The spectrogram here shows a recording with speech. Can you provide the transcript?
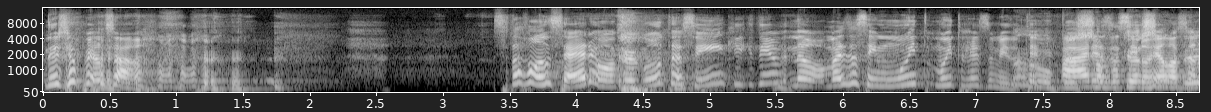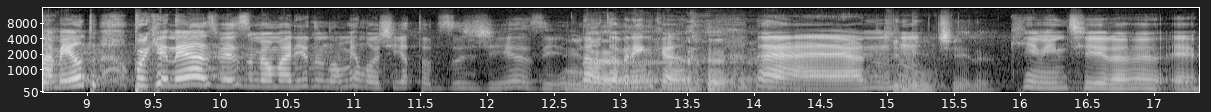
Deixa eu pensar. Você está falando sério? Uma pergunta assim? que, que tem? Não, mas assim, muito, muito resumido. Não, Teve o várias assim no saber. relacionamento, porque né, às vezes o meu marido não me elogia todos os dias e não, tô Ah. brincando. É, Que uhum. mentira. que mentira, é.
